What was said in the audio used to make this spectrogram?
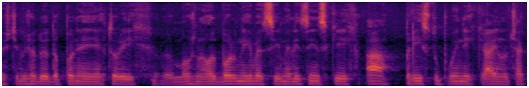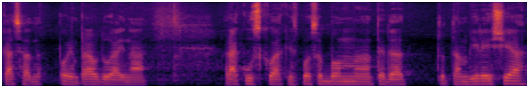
ešte vyžaduje doplnenie niektorých možno odborných vecí medicínskych a prístupu iných krajín. Čaká sa, poviem pravdu, aj na Rakúsko, akým spôsobom teda to tam vyriešia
